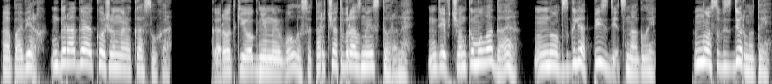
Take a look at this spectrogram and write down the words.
а поверх – дорогая кожаная косуха. Короткие огненные волосы торчат в разные стороны. Девчонка молодая, но взгляд пиздец наглый. Нос вздернутый,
